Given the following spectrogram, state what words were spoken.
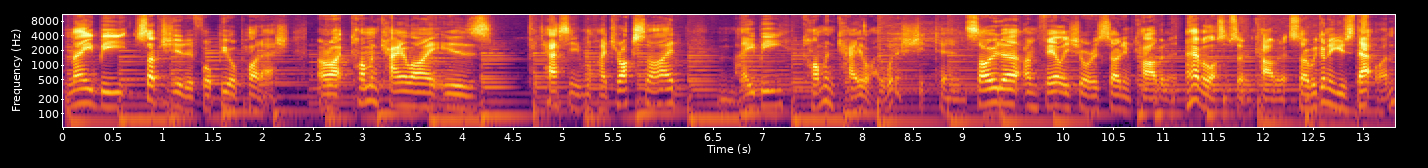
may be substituted for pure potash. Alright, common kali is potassium hydroxide, maybe common kali. What a shit term. Soda, I'm fairly sure is sodium carbonate. I have a lot of sodium carbonate, so we're going to use that one.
